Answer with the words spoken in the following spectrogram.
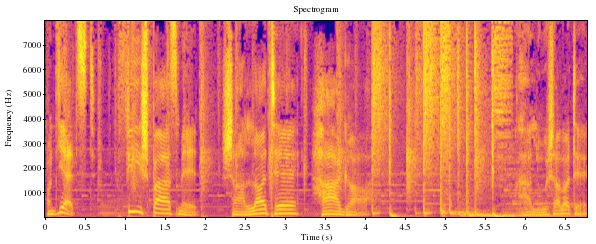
Und jetzt viel Spaß mit Charlotte Hager. Hallo Charlotte,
